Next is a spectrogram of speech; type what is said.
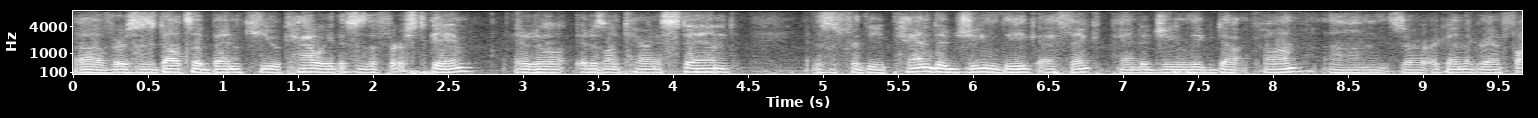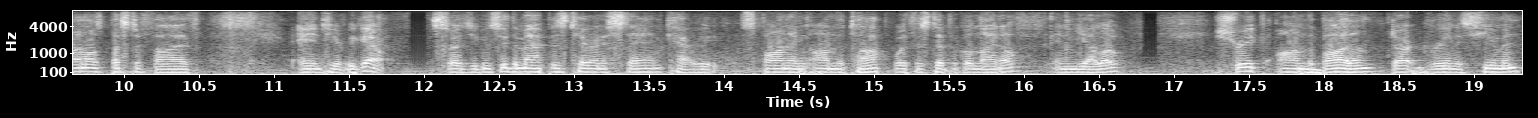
uh, versus Delta Ben Q Kowi. This is the first game. It is, it is on Terenas Stand. This is for the Panda G League, I think, pandagleague.com. Um, these are, again, the grand finals, best of five, and here we go. So as you can see, the map is Terranistan, Kowi spawning on the top with his typical Night Elf in yellow. Shriek on the bottom, dark green is human,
